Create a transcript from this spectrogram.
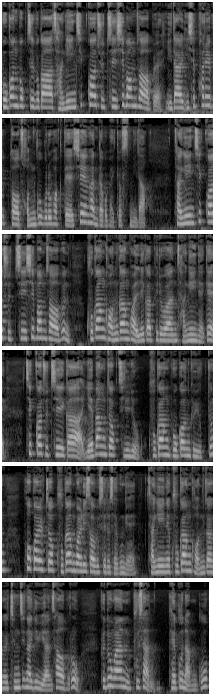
보건복지부가 장애인 치과 주치 시범 사업을 이달 28일부터 전국으로 확대 시행한다고 밝혔습니다. 장애인 치과 주치 시범 사업은 구강 건강 관리가 필요한 장애인에게 치과 주치의가 예방적 진료, 구강 보건 교육 등 포괄적 구강 관리 서비스를 제공해 장애인의 구강 건강을 증진하기 위한 사업으로 그동안 부산, 대구 남구,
